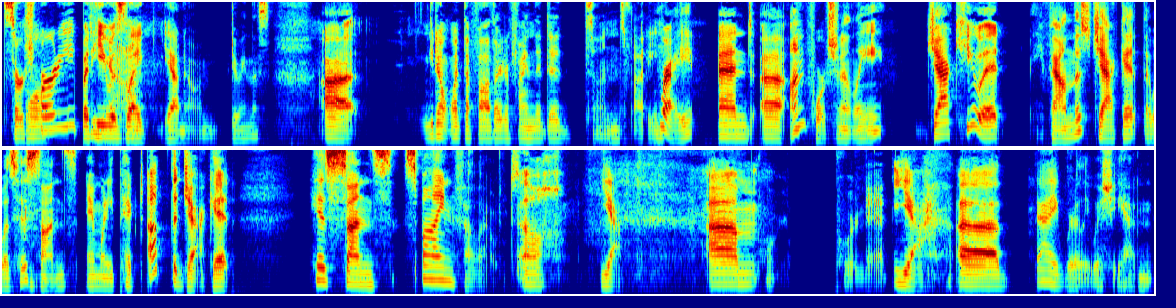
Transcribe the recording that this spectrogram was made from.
search Well, party, but he was like, yeah, no, I'm doing this. Uh, You don't want the father to find the dead son's body. Right. And uh, unfortunately, Jack Huett, he found this jacket that was his son's. And when he picked up the jacket, his son's spine fell out. Oh, Yeah. Um, poor, poor dad. yeah. Uh, I really wish he hadn't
